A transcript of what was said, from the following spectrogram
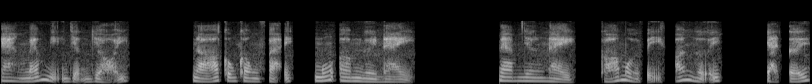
đang méo miệng giận dỗi. Nó cũng không phải muốn ôm người này. Nam nhân này có mùi vị khó ngửi, chạy tới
